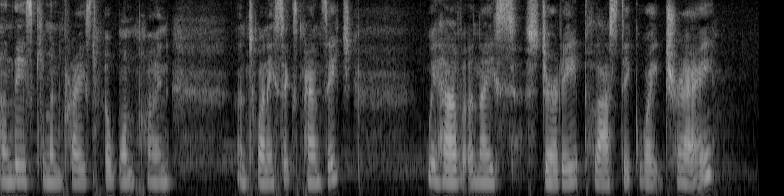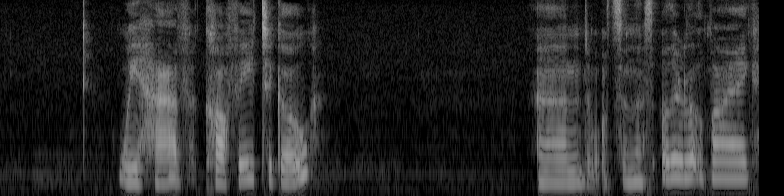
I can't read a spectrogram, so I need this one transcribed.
and these came in priced at one pound and 26 pence each. We have a nice sturdy plastic white tray. We have coffee to go. And what's in this other little bag?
